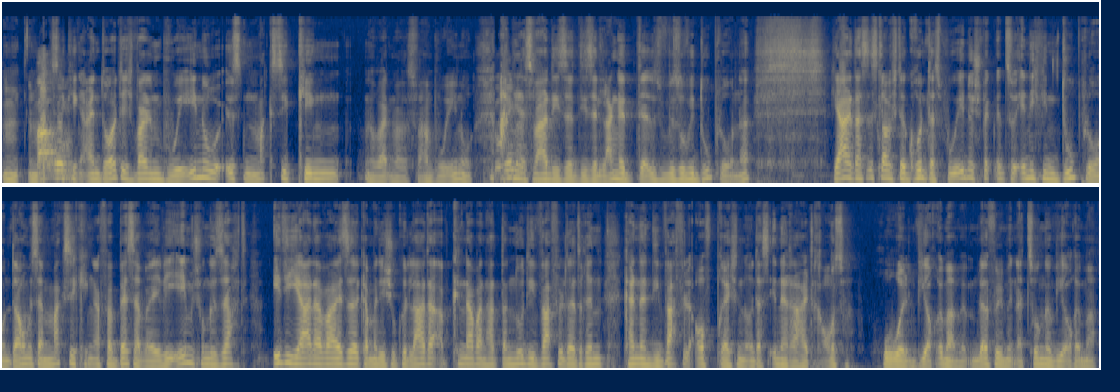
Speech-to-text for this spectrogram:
Mhm, Maxi King eindeutig, weil ein Bueno ist ein Maxi King. Warte mal, was war ein Bueno? Ach nee, das war diese, diese lange, so wie Duplo, ne? Ja, das ist, glaube ich, der Grund. Das Bueno schmeckt nicht so ähnlich wie ein Duplo und darum ist ein Maxi King einfach besser, weil, wie eben schon gesagt, idealerweise kann man die Schokolade abknabbern, hat dann nur die Waffel da drin, kann dann die Waffel aufbrechen und das Innere halt rausholen, wie auch immer, mit einem Löffel, mit einer Zunge, wie auch immer.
